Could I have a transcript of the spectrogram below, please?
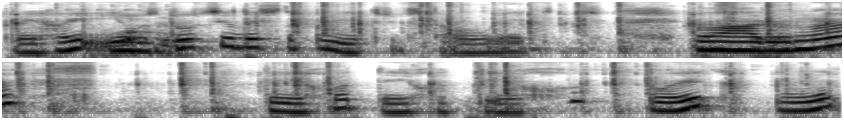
пригаю. І ось тут я десь на повітрі встав. якийсь. Ладно. Тихо, тихо, тихо. Пик, пук,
